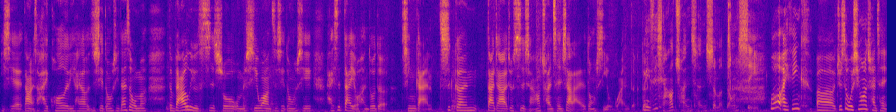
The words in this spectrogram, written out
一些当然是 high quality，还有这些东西，但是我们的 values 是说，我们希望这些东西还是带有很多的。情感是跟大家就是想要传承下来的东西有关的。你是想要传承什么东西？Well, I think，呃，就是我希望传承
